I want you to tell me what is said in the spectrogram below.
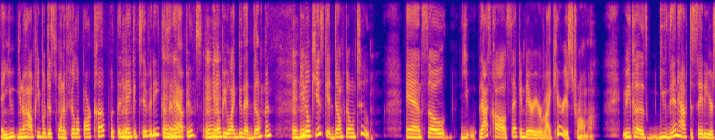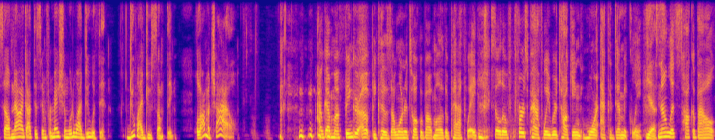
and you you know how people just want to fill up our cup with the mm. negativity because mm-hmm. it happens. Mm-hmm. You know, mm-hmm. people like do that dumping. Mm-hmm. You know, kids get dumped on too. And so you, that's called secondary or vicarious trauma because you then have to say to yourself, now I got this information. What do I do with it? Do I do something? Well, I'm a child. I've got my finger up because I want to talk about my other pathway. So, the first pathway, we're talking more academically. Yes. Now, let's talk about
